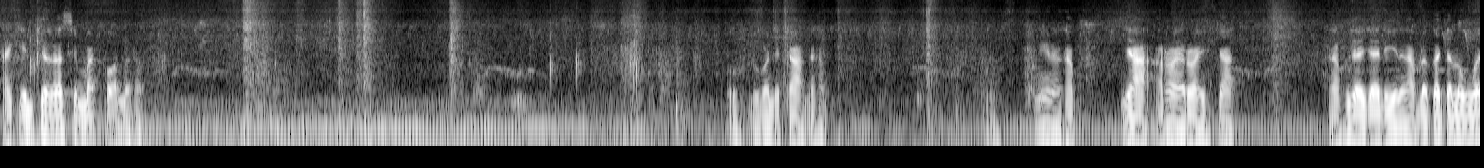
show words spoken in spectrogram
ให้กินเชือกละสิบมัดก่อนนะครับโอ้ดูบรรยากาศนะครับ นี่นะครับหญ้าอร่อยๆจาก ผู้ใหญ่ใจดีนะครับ แล้วก็จะลงไว้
